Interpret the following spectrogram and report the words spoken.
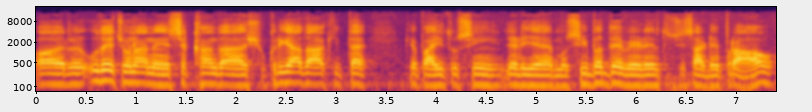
ਔਰ ਉਹਦੇ ਚ ਉਹਨਾਂ ਨੇ ਸਿੱਖਾਂ ਦਾ ਸ਼ੁਕਰੀਆ ਅਦਾ ਕੀਤਾ ਕਿ ਭਾਈ ਤੁਸੀਂ ਜਿਹੜੀ ਹੈ ਮੁਸੀਬਤ ਦੇ ਵੇਲੇ ਤੁਸੀਂ ਸਾਡੇ ਭਰਾ ਹੋ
